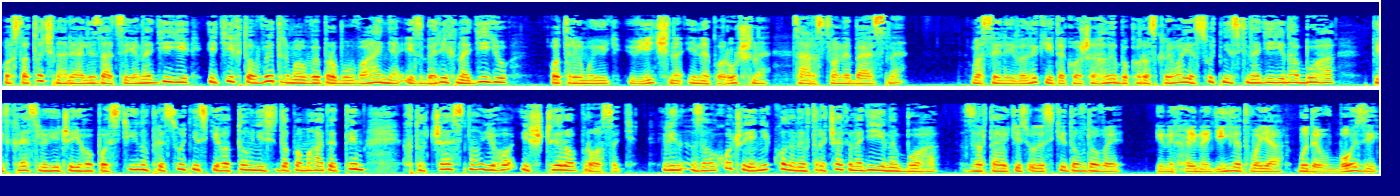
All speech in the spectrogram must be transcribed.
остаточна реалізація надії, і ті, хто витримав випробування і зберіг надію, отримують вічне і непорушне Царство Небесне. Василій Великий також глибоко розкриває сутність надії на Бога, підкреслюючи його постійну присутність і готовність допомагати тим, хто чесно його і щиро просить. Він заохочує ніколи не втрачати надії на Бога, звертаючись у листі до вдови. І нехай надія твоя буде в Бозі,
